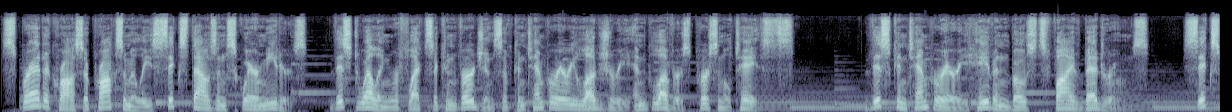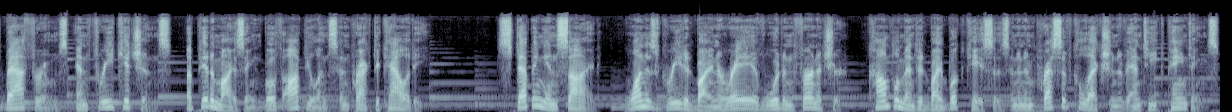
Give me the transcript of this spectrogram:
Spread across approximately 6,000 square meters, this dwelling reflects a convergence of contemporary luxury and Glover's personal tastes. This contemporary haven boasts five bedrooms, six bathrooms, and three kitchens, epitomizing both opulence and practicality. Stepping inside, one is greeted by an array of wooden furniture, complemented by bookcases and an impressive collection of antique paintings,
